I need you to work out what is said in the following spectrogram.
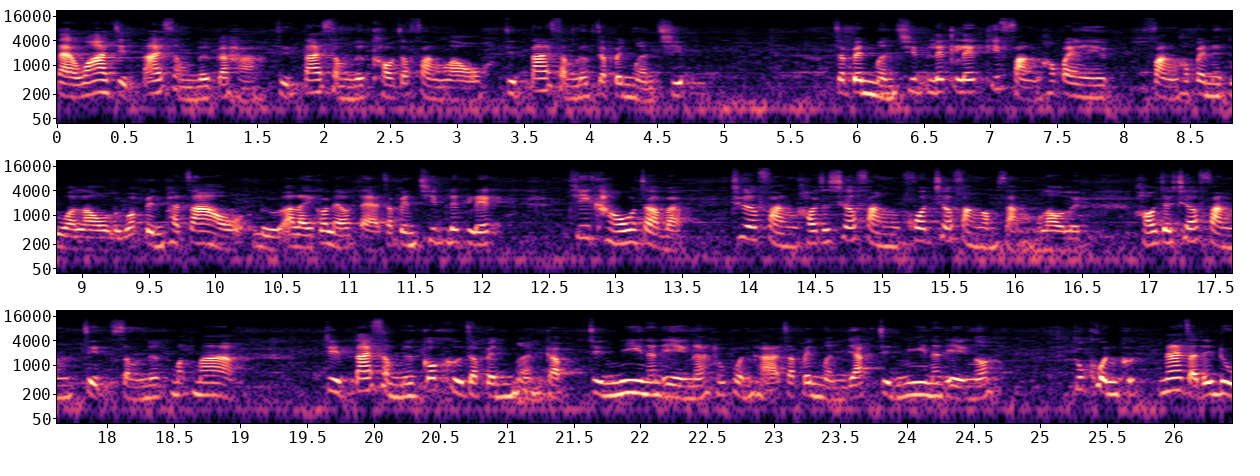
แต่ว่าจิตใต้สำนึกอะค่ะจิตใต้สำนึกเขาจะฟังเรา จิตใต้สำนึกจะเป็นเหมือนชิป จะเป็นเหมือนชิปเล็ก ๆ ที่ฝังเข้าไปในฝังเข้าไปในตัวเรา หรือว่าเป็นพระเจ้าหรืออะไรก็แล้ว แต่จะเป็นชิปเล็ก ๆ ที่เขาจะแบบเชื่อฟังเขาจะเชื่อฟังโคตรเชื่อฟังคำสั่งของเราเลย เขาจะเชื่อฟังจิตสำนึกมาก ๆ จิตใต้สำนึกก็คือจะเป็นเหมือนกับจินนี่นั่นเองนะทุกคนค่ะจะเป็นเหมือนยักษ์จินนี่นั่นเองเนาะทุกคนน่าจะได้ดู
